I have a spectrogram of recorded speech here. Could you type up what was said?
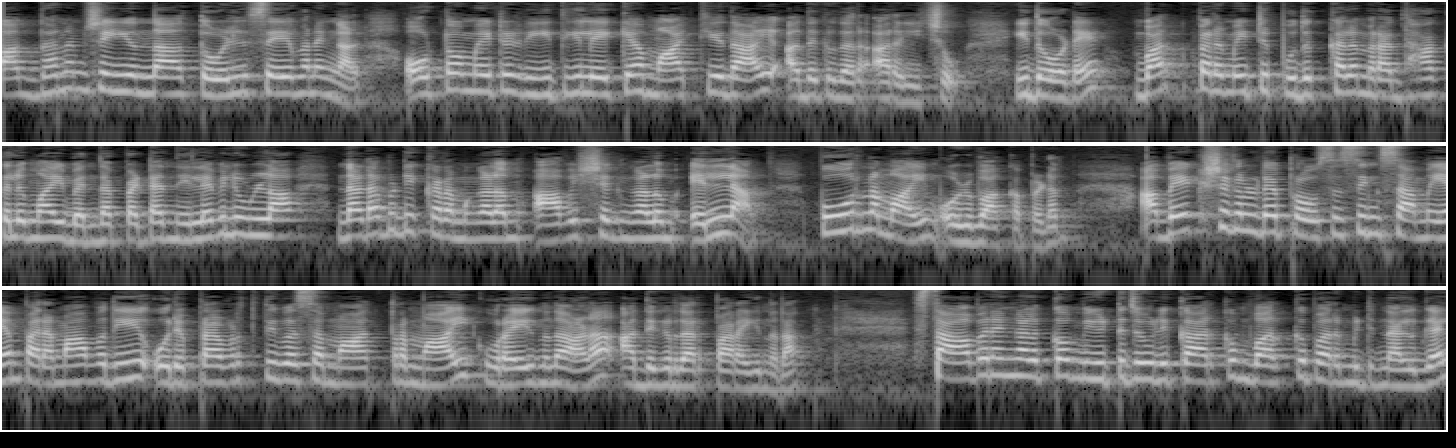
വാഗ്ദാനം ചെയ്യുന്ന തൊഴിൽ സേവനങ്ങൾ ഓട്ടോമേറ്റഡ് രീതിയിലേക്ക് മാറ്റിയതായി അധികൃതർ അറിയിച്ചു. ഇതോടെ വർക്ക് പെർമിറ്റ് പുതുക്കലും റദ്ദാക്കലുമായി ബന്ധപ്പെട്ട നിലവിലുള്ള നടപടിക്രമങ്ങളും ആവശ്യങ്ങളും എല്ലാം പൂർണമായും ഒഴിവാക്കപ്പെടും. അപേക്ഷകളുടെ പ്രോസസ്സിംഗ് സമയം പരമാവധി ഒരു പ്രവൃത്തി ദിവസം മാത്രമായി കുറയുന്നതാണ് അധികൃതർ പറയുന്നത്. സ്ഥാപനങ്ങൾക്കും വീട്ടുജോലിക്കാർക്കും വർക്ക് പെർമിറ്റ് നൽകൽ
